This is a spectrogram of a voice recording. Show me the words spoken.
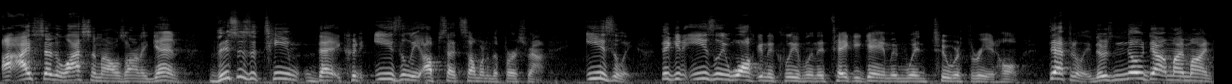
I, I said it last time I was on again. This is a team that could easily upset someone in the first round. Easily. They could easily walk into Cleveland and take a game and win two or three at home. Definitely. There's no doubt in my mind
